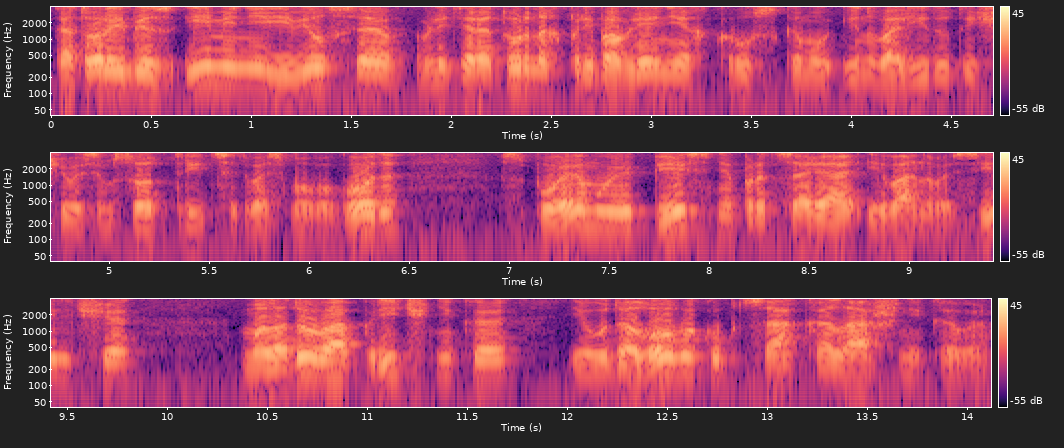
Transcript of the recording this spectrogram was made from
который без имени явился в литературных прибавлениях к русскому инвалиду 1838 года с поэмою «Песня про царя Ивана Васильевича», молодого опричника и удалого купца Калашникова,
